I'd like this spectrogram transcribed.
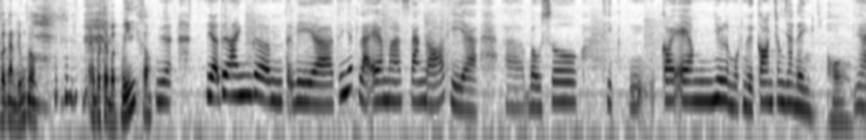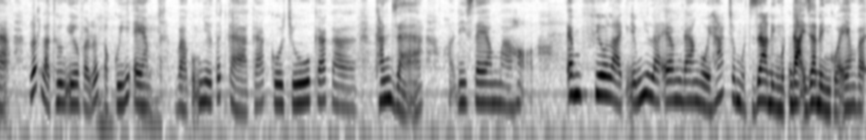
Vân Anh đúng không? Em có thể bật mí không? Yeah. Dạ. Thưa anh, tại vì à, thứ nhất là em à, sang đó thì bầu xô thì coi em như là một người con trong gia đình. Oh. Dạ, rất là thương yêu và rất là quý em và cũng như tất cả các cô chú, các khán giả họ đi xem mà họ em feel like giống như là em đang ngồi hát cho một gia đình một đại gia đình của em vậy.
